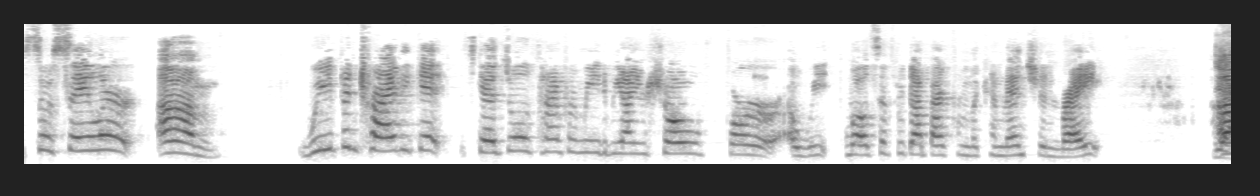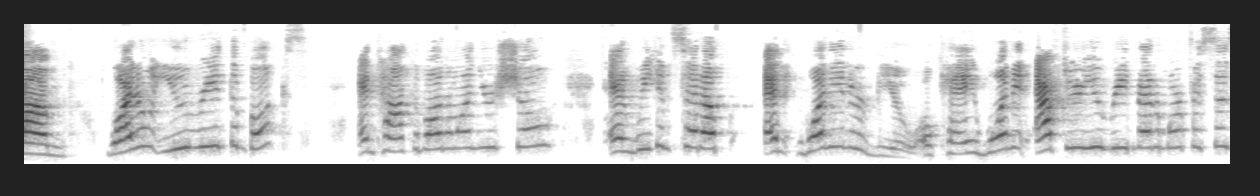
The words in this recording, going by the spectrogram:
So, Saylor, um, we've been trying to get schedule a time for me to be on your show for a week. Well, since we got back from the convention, right? Yeah. Um, why don't you read the books and talk about them on your show, and we can set up an one interview, okay? One after you read Metamorphosis,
